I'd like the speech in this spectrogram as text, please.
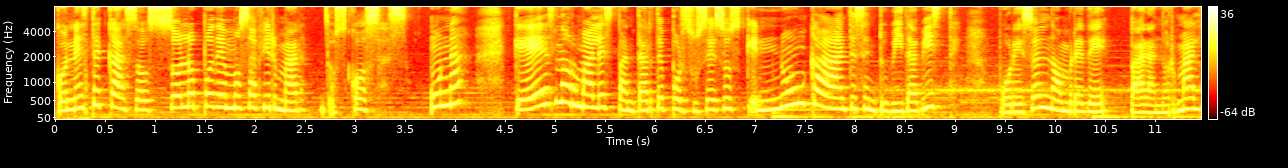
Con este caso solo podemos afirmar dos cosas. Una, que es normal espantarte por sucesos que nunca antes en tu vida viste, por eso el nombre de paranormal.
